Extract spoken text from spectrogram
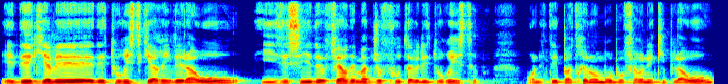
Et dès qu'il y avait des touristes qui arrivaient là-haut, ils essayaient de faire des matchs de foot avec les touristes. On n'était pas très nombreux pour faire une équipe là-haut.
